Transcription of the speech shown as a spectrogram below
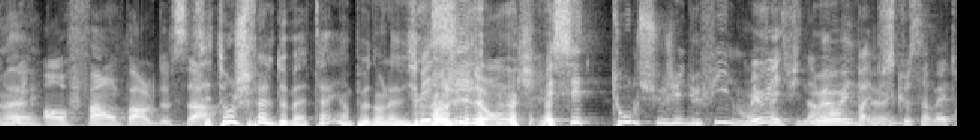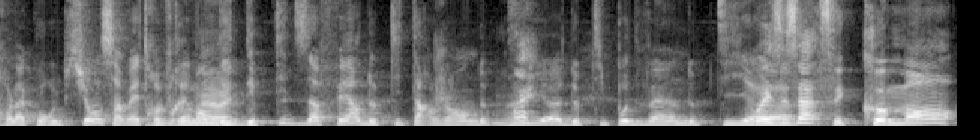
Ouais. Enfin, on parle de ça. C'est ton cheval de bataille un peu dans la vie. Mais Dis c'est- donc. Mais c'est tout le sujet du film, Mais en oui, fait, finalement. oui, oui, Pas- oui. Puisque ça va être la corruption, ça va être vraiment des, petites affaires, de petit argent, de petits, Ouais. euh, de petits pots de vin, de petits. Oui, euh, c'est ça. C'est comment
